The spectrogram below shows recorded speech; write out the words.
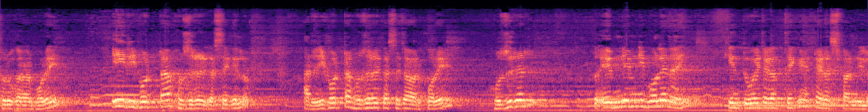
শুরু করার পরে এই রিপোর্টটা হুজুরের কাছে গেল। আর রিপোর্টটা হুজুরের কাছে যাওয়ার পরে হুজুরের তো এমনি এমনি বলে নাই, কিন্তু ওই জায়গার থেকে ট্রান্সফার নিল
